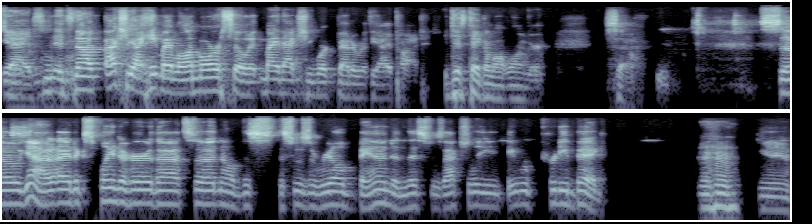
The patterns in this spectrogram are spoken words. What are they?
Yeah, it's it's not actually. I hate my lawnmower, so it might actually work better with the iPod. It just take a lot longer. So So yeah, I had explained to her that uh, no, this this was a real band, and this was actually they were pretty big. Yeah.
